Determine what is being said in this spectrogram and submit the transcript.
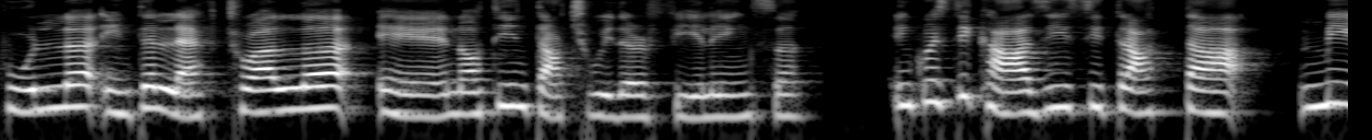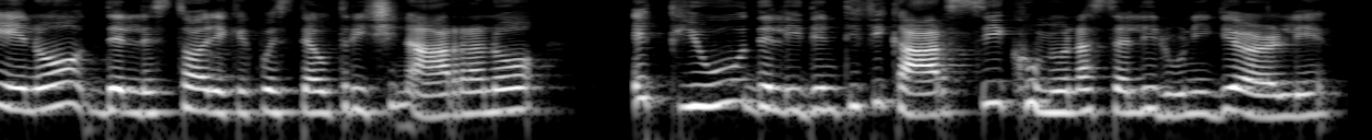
cool, intellectual e not in touch with her feelings. In questi casi si tratta meno delle storie che queste autrici narrano e più dell'identificarsi come una Sally Rooney girly.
